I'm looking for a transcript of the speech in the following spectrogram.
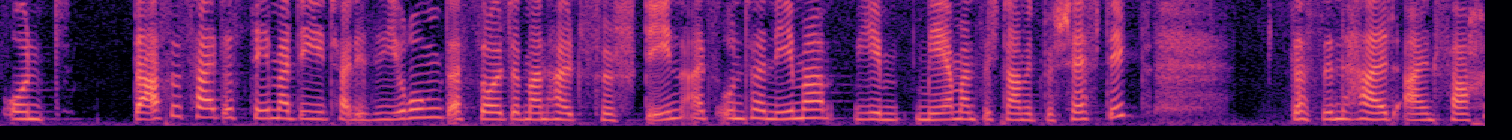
und das ist halt das Thema Digitalisierung. Das sollte man halt verstehen als Unternehmer, je mehr man sich damit beschäftigt. Das sind halt einfach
